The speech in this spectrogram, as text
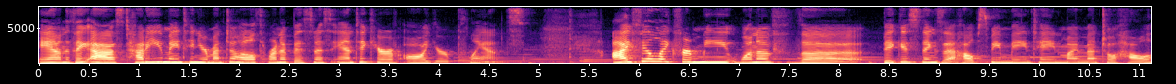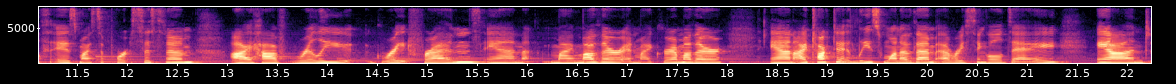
and they asked, How do you maintain your mental health, run a business, and take care of all your plants? I feel like for me, one of the biggest things that helps me maintain my mental health is my support system. I have really great friends, and my mother and my grandmother, and I talk to at least one of them every single day. And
